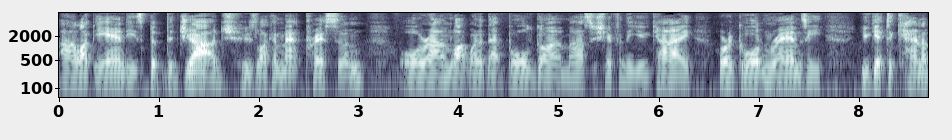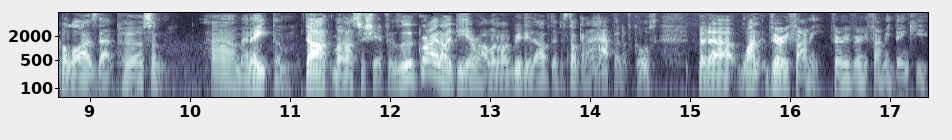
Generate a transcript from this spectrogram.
uh, like the Andes, but the judge, who's like a Matt Preston or um, like one of that bald guy on MasterChef in the UK, or a Gordon Ramsay, you get to cannibalise that person um, and eat them. Dark MasterChef. It was a great idea, Owen. I really loved it. It's not going to happen, of course, but uh, one very funny, very very funny. Thank you.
